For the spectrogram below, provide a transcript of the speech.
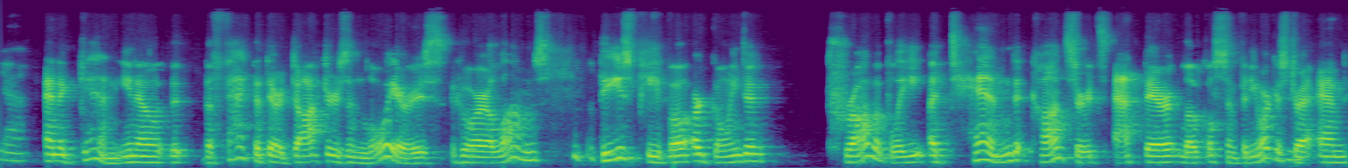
Yeah. And again, you know, the, the fact that there are doctors and lawyers who are alums, these people are going to probably attend concerts at their local symphony orchestra. Mm-hmm. And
